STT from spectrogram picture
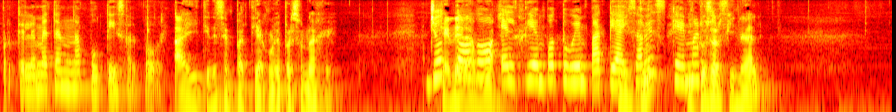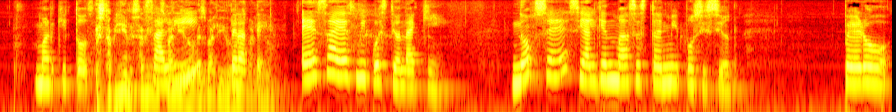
porque le meten una putiza al pobre. Ahí tienes empatía con el personaje. Yo Genera todo mucho. el tiempo tuve empatía. ¿Y sabes qué, Incluso al final. Marquitos? Está bien, está bien, es salí- válido, es válido, es Espérate, válido. esa es mi cuestión aquí. No sé si alguien más está en mi posición, pero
